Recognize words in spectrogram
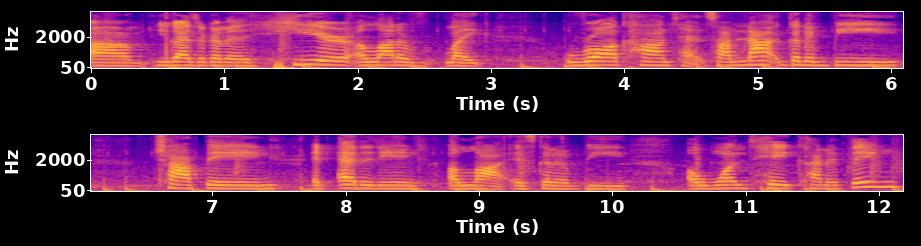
um, you guys are gonna hear a lot of like raw content. So I'm not gonna be chopping and editing a lot. It's gonna be a one take kind of thing,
